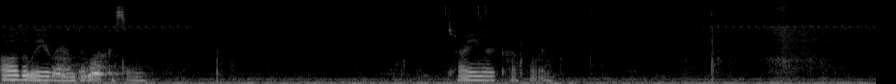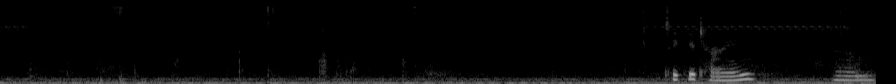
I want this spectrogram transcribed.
all the way around the moccasin, tying our cuff on. Take your time um,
